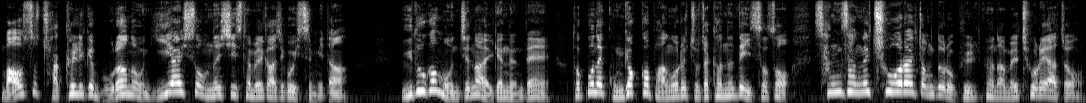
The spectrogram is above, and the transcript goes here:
마우스 좌클릭에 몰아넣은 이해할 수 없는 시스템을 가지고 있습니다 의도가 뭔지는 알겠는데 덕분에 공격과 방어를 조작하는 데 있어서 상상을 초월할 정도로 불편함을 초래하죠.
